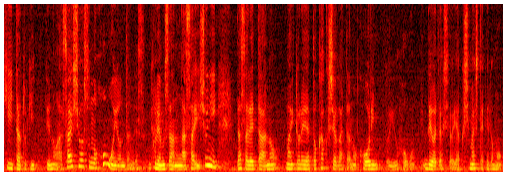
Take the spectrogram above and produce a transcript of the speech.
聞いた時っていうのは最初はその本を読んだんです、クレムさんが最初に出されたあの「マイトレイヤと各社型の降臨」という本で私は訳しましたけども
